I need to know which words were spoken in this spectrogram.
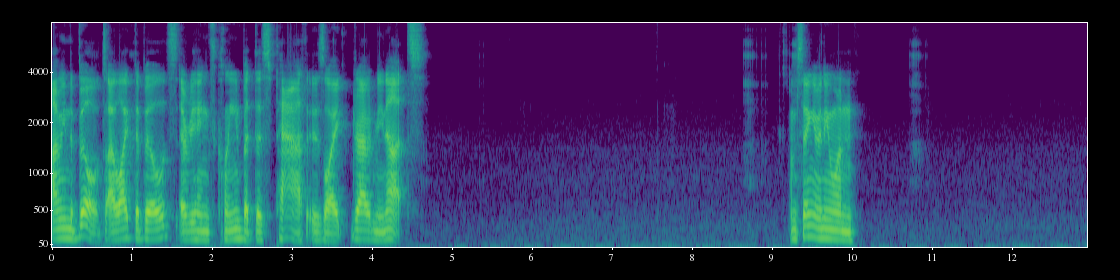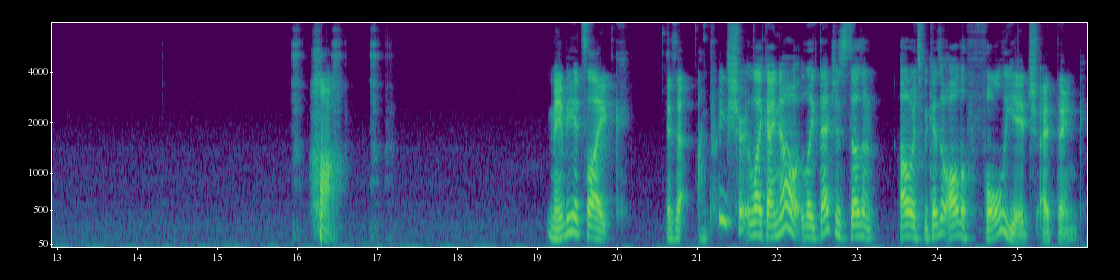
I mean the builds. I like the builds, everything's clean, but this path is like driving me nuts. I'm saying if anyone Huh. Maybe it's like is that I'm pretty sure like I know like that just doesn't oh it's because of all the foliage I think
